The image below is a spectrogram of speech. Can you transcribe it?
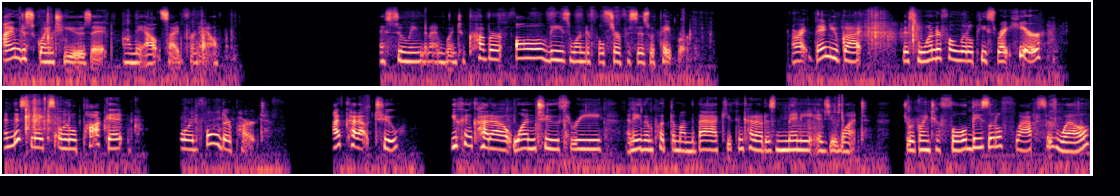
I'm just going to use it on the outside for now, assuming that I'm going to cover all these wonderful surfaces with paper. All right, then you've got this wonderful little piece right here, and this makes a little pocket or the folder part. I've cut out two. You can cut out one, two, three, and even put them on the back. You can cut out as many as you want. So we're going to fold these little flaps as well.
